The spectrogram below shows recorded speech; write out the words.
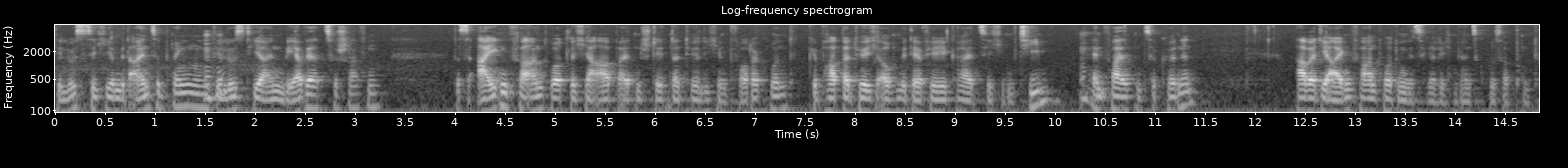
die Lust, sich hier mit einzubringen, mhm. die Lust, hier einen Mehrwert zu schaffen das eigenverantwortliche Arbeiten steht natürlich im Vordergrund, gepaart natürlich auch mit der Fähigkeit, sich im Team mhm. entfalten zu können. Aber die Eigenverantwortung ist sicherlich ein ganz großer Punkt.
